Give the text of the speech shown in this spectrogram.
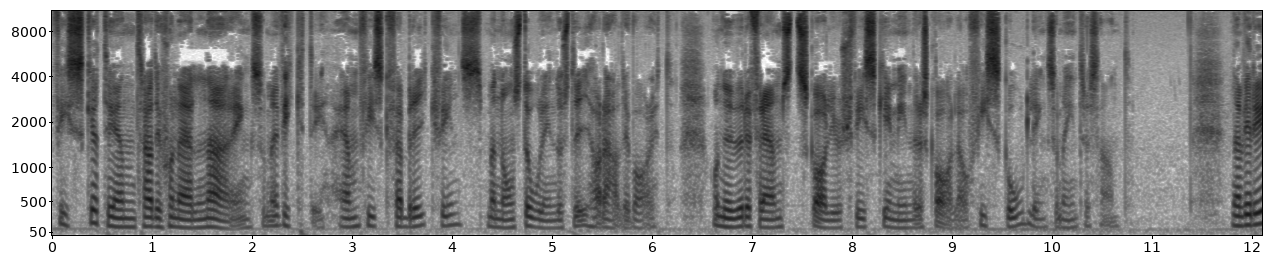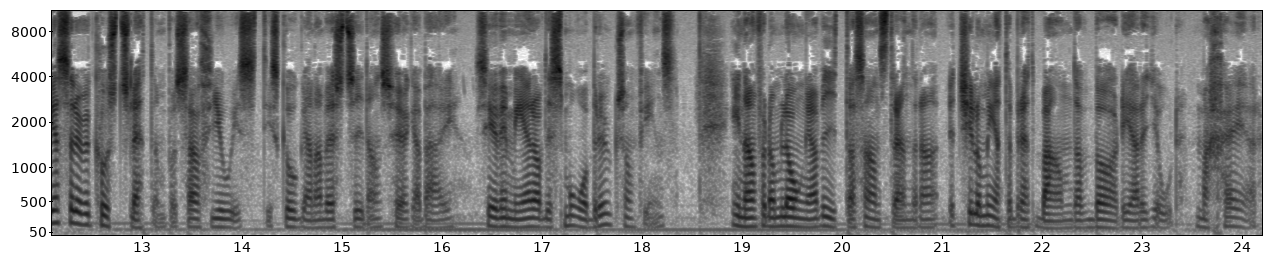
Fisket är en traditionell näring som är viktig. En fiskfabrik finns, men någon storindustri har det aldrig varit. Och nu är det främst skaldjursfiske i mindre skala och fiskodling som är intressant. När vi reser över kustslätten på South Uist i skuggan av östsidans höga berg ser vi mer av det småbruk som finns. Innanför de långa vita sandstränderna ett kilometerbrett band av bördigare jord, macher,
